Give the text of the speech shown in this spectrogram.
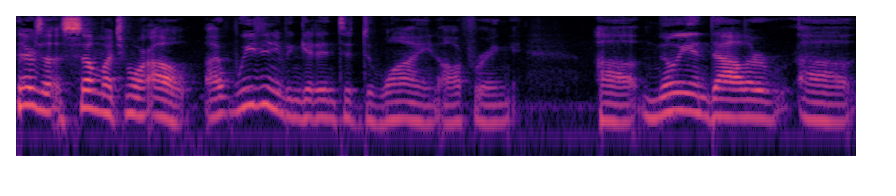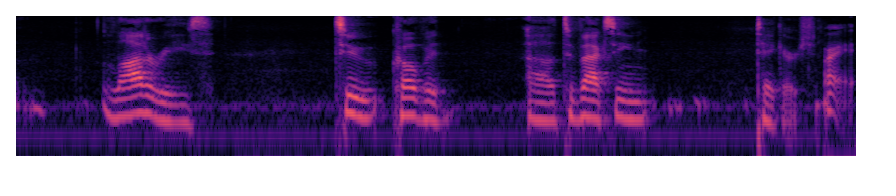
There's a, so much more. Oh, I, we didn't even get into DeWine offering uh, million dollar uh, lotteries to COVID uh, to vaccine takers. Right.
